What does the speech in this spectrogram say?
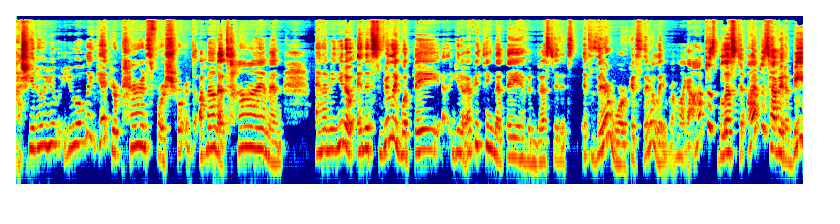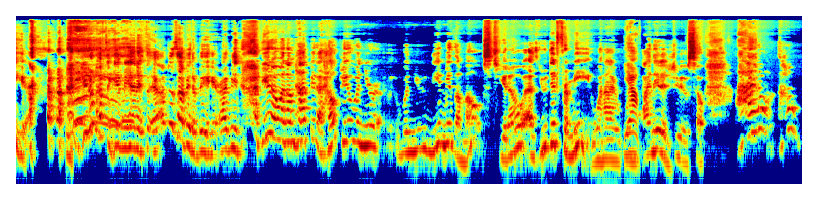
gosh, you know, you, you only get your parents for a short amount of time. And, and I mean, you know, and it's really what they, you know, everything that they have invested, it's, it's their work, it's their labor. I'm like, I'm just blessed to, I'm just happy to be here. you don't have to give me anything. I'm just happy to be here. I mean, you know, and I'm happy to help you when you're when you need me the most, you know, as you did for me when I when Yeah. I needed you. So I don't I don't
